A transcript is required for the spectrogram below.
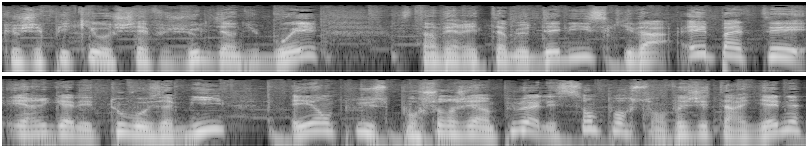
que j'ai piqué au chef Julien Dubouet. C'est un véritable délice qui va épater et régaler tous vos amis. Et en plus, pour changer un peu, elle est 100% végétarienne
